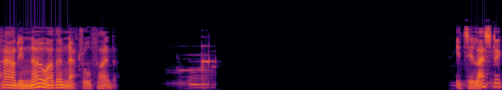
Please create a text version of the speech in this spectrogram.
found in no other natural fiber. It's elastic,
